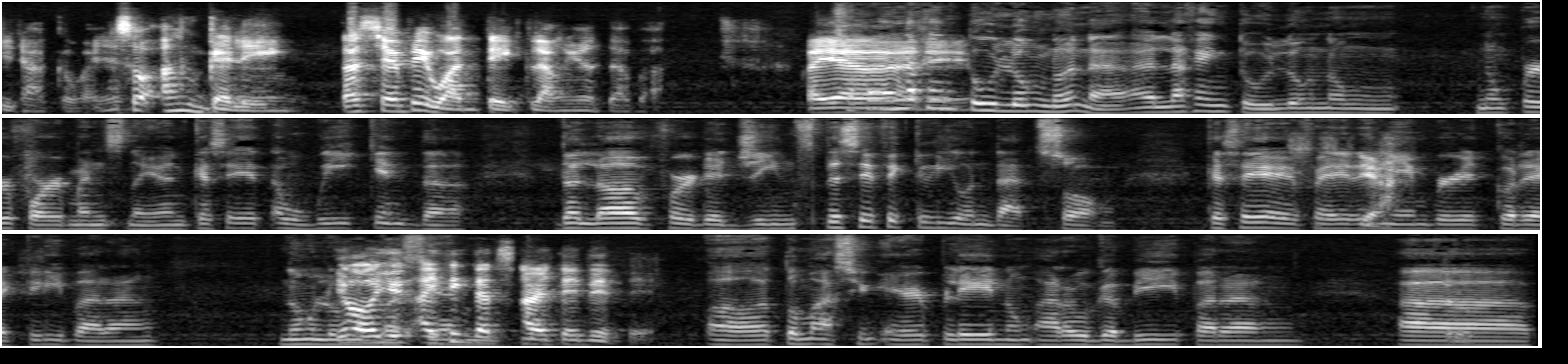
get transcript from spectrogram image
ginagawa niya. So, ang galing. Tapos, syempre, one take lang yun, diba? Kaya, Saka, ang laking eh, tulong nun, ah. Ang laking tulong nung, nung performance na yun kasi it awakened the the love for the gene specifically on that song. Kasi if I remember yeah. it correctly, parang nung lumabas Yo, yun, I think that started it eh. Uh, tumaas yung airplay nung araw-gabi, parang uh,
